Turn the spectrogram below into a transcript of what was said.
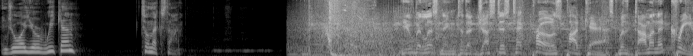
Enjoy your weekend. Till next time. You've been listening to the Justice Tech Pros podcast with Dominic Crea,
